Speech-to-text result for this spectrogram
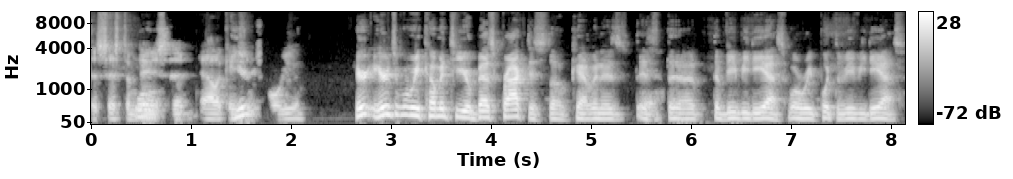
the system Well, data set allocations for you. Here, here's where we come into your best practice, though, Kevin, is, is yeah. the, the VVDS, where we put the VVDS.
